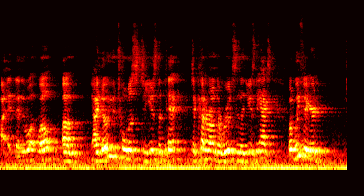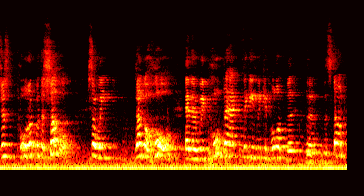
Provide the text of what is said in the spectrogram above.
I, well, um, I know you told us to use the pick to cut around the roots and then use the axe, but we figured just pull it up with a shovel. So we dug a hole, and then we pulled back thinking we could pull up the, the, the stump,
